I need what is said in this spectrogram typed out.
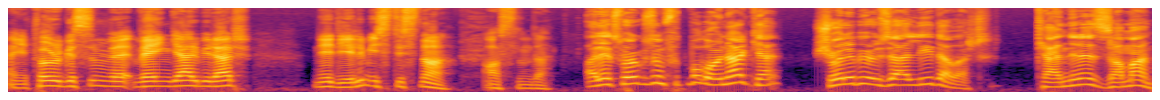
Yani Ferguson ve Wenger birer ne diyelim istisna aslında. Alex Ferguson futbol oynarken şöyle bir özelliği de var. Kendine zaman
